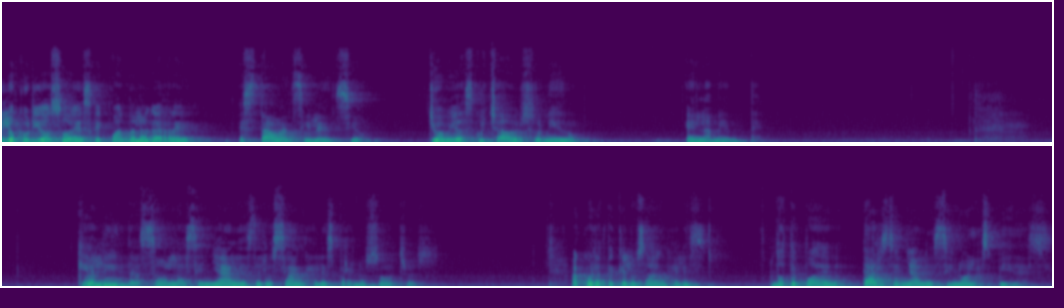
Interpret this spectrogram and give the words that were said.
Y lo curioso es que cuando la agarré estaba en silencio. Yo había escuchado el sonido en la mente. Qué lindas son las señales de los ángeles para nosotros. Acuérdate que los ángeles no te pueden dar señales si no las pides.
